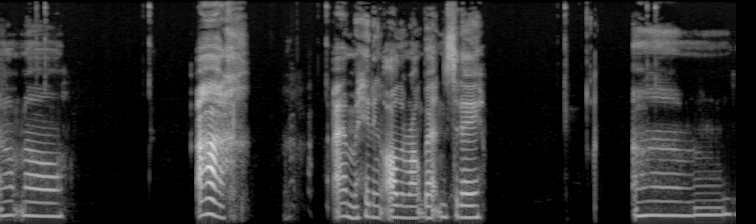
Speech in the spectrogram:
I don't know. Ah! I'm hitting all the wrong buttons today. Um.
